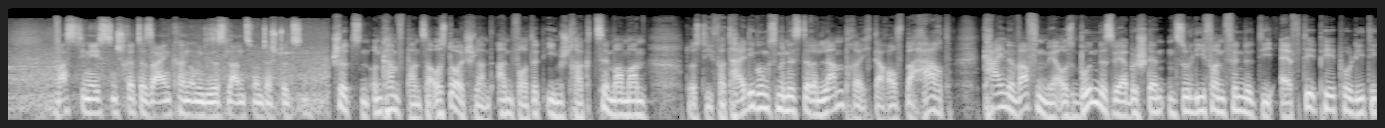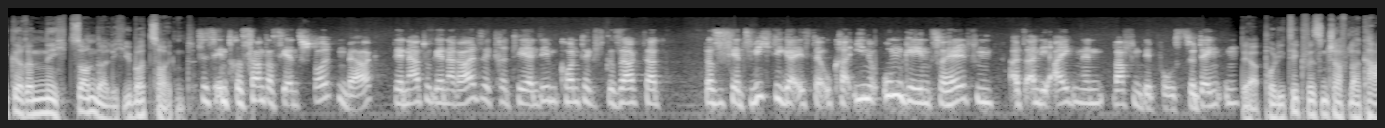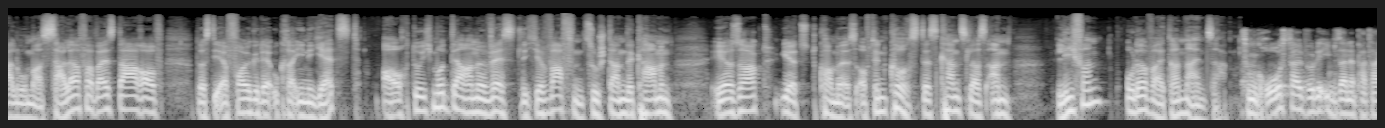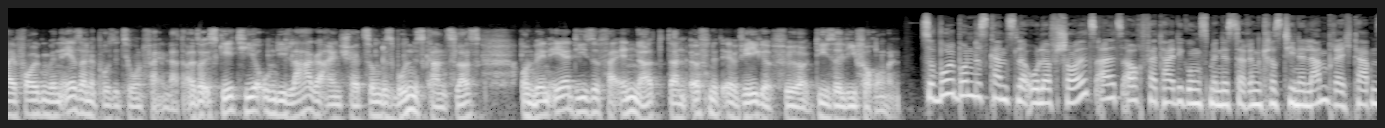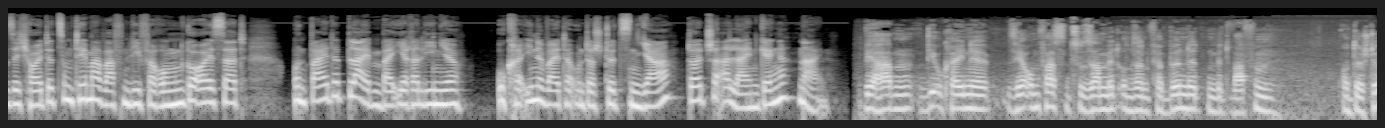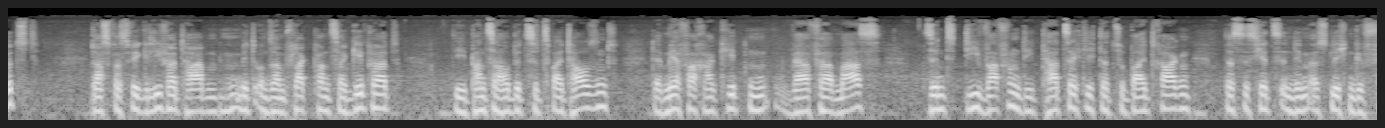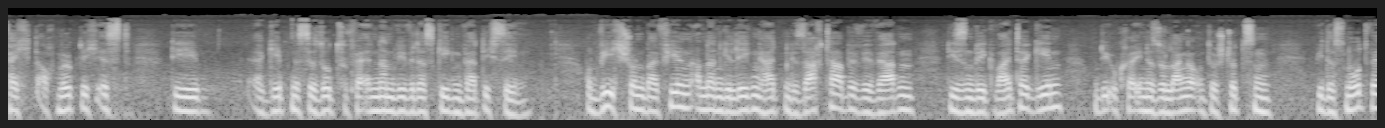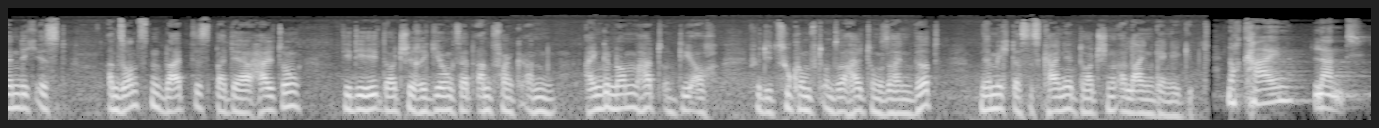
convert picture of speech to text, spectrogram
was die nächsten Schritte sein können, um dieses Land zu unterstützen. Schützen und Kampfpanzer aus Deutschland, antwortet ihm Strack Zimmermann. Dass die Verteidigungsministerin Lamprecht darauf beharrt, keine Waffen mehr aus Bundeswehrbeständen zu liefern, findet die FDP-Politikerin nicht sonderlich überzeugend. Es ist interessant, dass Jens Stoltenberg, der NATO-Generalsekretär, in dem Kontext gesagt hat, dass es jetzt wichtiger ist, der Ukraine umgehend zu helfen, als an die eigenen Waffendepots zu denken. Der Politikwissenschaftler Carlo Massala verweist darauf, dass die Erfolge der Ukraine jetzt auch durch moderne westliche Waffen zustande kamen. Er sagt, jetzt komme es auf den Kurs des Kanzlers an. Liefern oder weiter Nein sagen. Zum Großteil würde ihm seine Partei folgen, wenn er seine Position verändert. Also es geht hier um die Lageeinschätzung des Bundeskanzlers. Und wenn er diese verändert, dann öffnet er Wege für diese Lieferungen. Sowohl Bundeskanzler Olaf Scholz als auch Verteidigungsministerin Christine Lambrecht haben sich heute zum Thema Waffenlieferungen geäußert. Und beide bleiben bei ihrer Linie. Ukraine weiter unterstützen, ja. Deutsche Alleingänge, nein. Wir haben die Ukraine sehr umfassend zusammen mit unseren Verbündeten mit Waffen unterstützt. Das, was wir geliefert haben mit unserem Flakpanzer Gepard, die Panzerhaubitze 2000, der Mehrfachraketenwerfer Mars, sind die Waffen, die tatsächlich dazu beitragen, dass es jetzt in dem östlichen Gefecht auch möglich ist, die Ergebnisse so zu verändern, wie wir das gegenwärtig sehen. Und wie ich schon bei vielen anderen Gelegenheiten gesagt habe, wir werden diesen Weg weitergehen und die Ukraine so lange unterstützen, wie das notwendig ist. Ansonsten bleibt es bei der Haltung, die die deutsche Regierung seit Anfang an eingenommen hat und die auch für die Zukunft unsere Haltung sein wird nämlich dass es keine deutschen Alleingänge gibt. Noch kein Land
